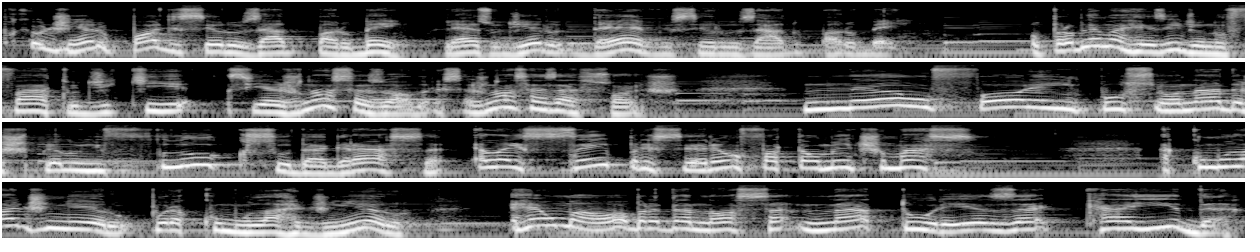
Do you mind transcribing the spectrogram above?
Porque o dinheiro pode ser usado para o bem. Aliás, o dinheiro deve ser usado para o bem. O problema reside no fato de que se as nossas obras, as nossas ações não forem impulsionadas pelo influxo da graça, elas sempre serão fatalmente más. Acumular dinheiro por acumular dinheiro é uma obra da nossa natureza caída.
